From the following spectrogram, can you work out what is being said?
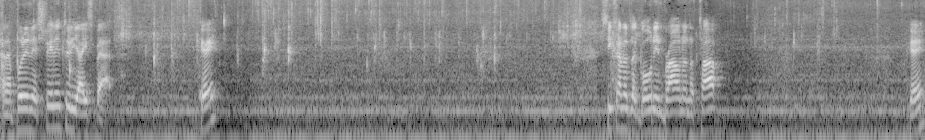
and I'm putting it straight into the ice bath. Okay? See kind of the golden brown on the top? Okay?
